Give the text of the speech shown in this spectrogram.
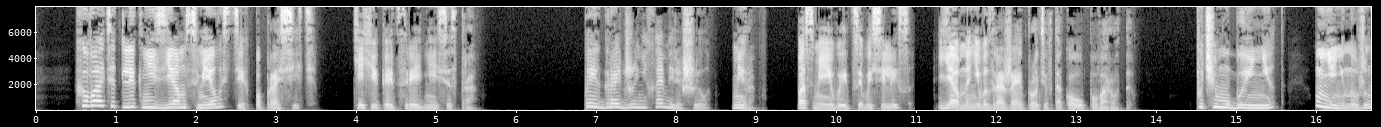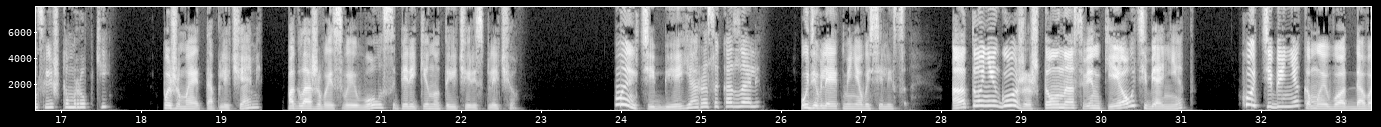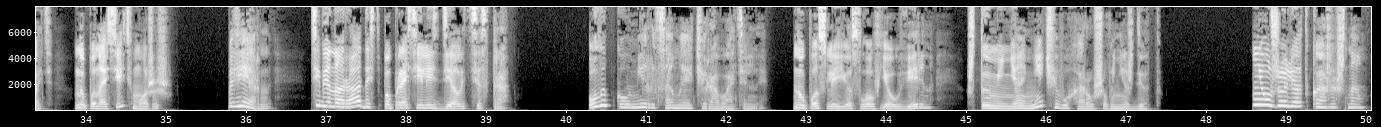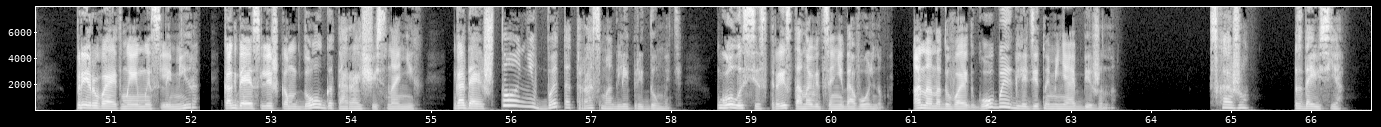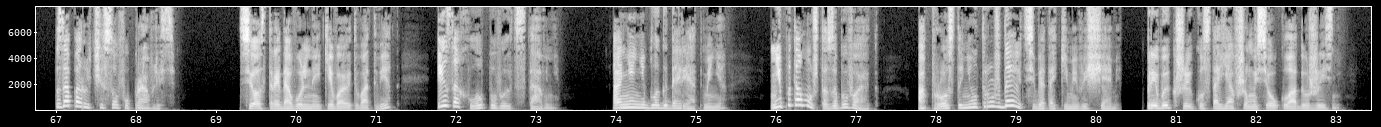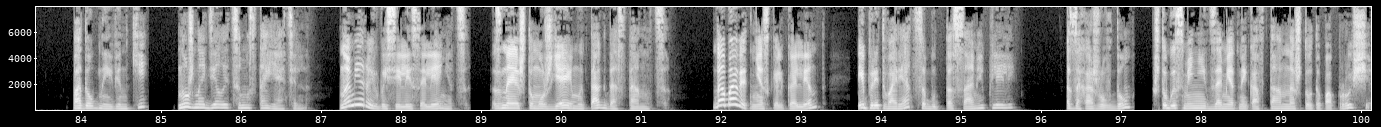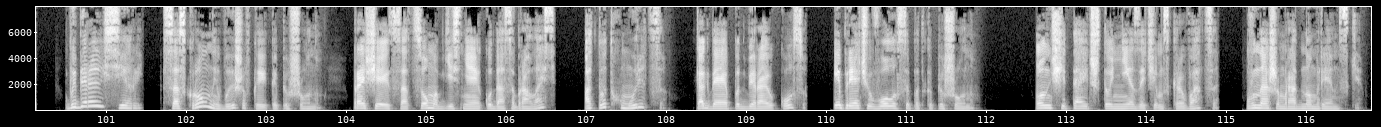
хватит ли князьям смелости их попросить», — хихикает средняя сестра. «Поиграть с женихами решила, Мира», — посмеивается Василиса, явно не возражая против такого поворота. «Почему бы и нет? Мне не нужен слишком робкий», — пожимает та плечами, поглаживая свои волосы, перекинутые через плечо. «Мы тебе, Яра, заказали», — удивляет меня Василиса. «А то не гоже, что у нас венки, а у тебя нет. Хоть тебе некому его отдавать, но поносить можешь». «Верно. Тебе на радость попросили сделать сестра». Улыбка у Миры самая очаровательная, но после ее слов я уверен, что меня ничего хорошего не ждет. «Неужели откажешь нам?» — прерывает мои мысли Мира, когда я слишком долго таращусь на них, гадая, что они в этот раз могли придумать. Голос сестры становится недовольным. Она надувает губы и глядит на меня обиженно. «Схожу», — сдаюсь я. «За пару часов управлюсь». Сестры, довольные, кивают в ответ и захлопывают ставни. Они не благодарят меня. Не потому что забывают, а просто не утруждают себя такими вещами, привыкшие к устоявшемуся укладу жизни. Подобные венки нужно делать самостоятельно. Но Мира и Василиса ленятся, зная, что мужья им и так достанутся. Добавят несколько лент и притворятся, будто сами плели. Захожу в дом, чтобы сменить заметный кафтан на что-то попроще, выбираю серый, со скромной вышивкой и капюшоном. Прощаюсь с отцом, объясняя, куда собралась, а тот хмурится, когда я подбираю косу и прячу волосы под капюшоном. Он считает, что незачем скрываться в нашем родном Ренске.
